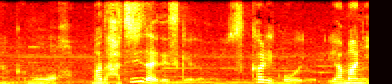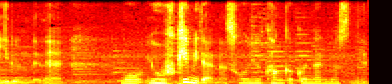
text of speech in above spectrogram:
なんかもうまだ8時台ですけれどもすっかりこう山にいるんでねもう夜更けみたいなそういう感覚になりますね。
